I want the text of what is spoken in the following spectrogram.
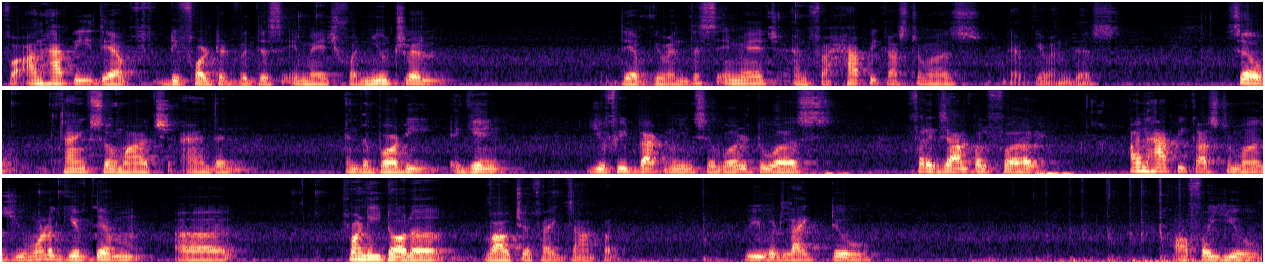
For unhappy they have defaulted with this image. For neutral they have given this image. And for happy customers they have given this. So thanks so much. And then in the body again your feedback means a world to us for example for unhappy customers you want to give them a $20 voucher for example. We would like to offer you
